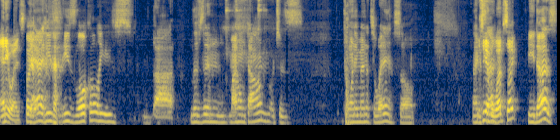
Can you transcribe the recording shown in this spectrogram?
anyways, But Yeah. yeah, he's he's local. He's uh, lives in my hometown, which is 20 minutes away. So, like does I he have a website? He does.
